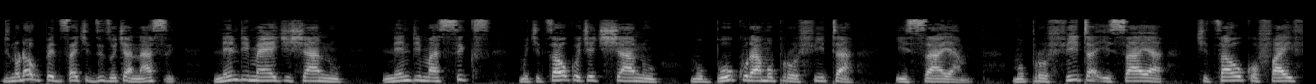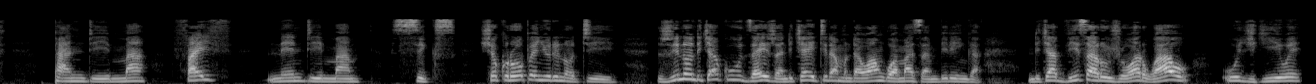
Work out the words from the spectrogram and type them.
ndinoda kupedzisa chidzidzo chanhasi nendima yechishanu nendima 6 muchitsauko chechishanu mubhuku ramuprofita isaya. Muprofita isaya chitsauko 5 pandima 5 nendima 6 shoko roupenyu rinoti zvino ndichakuudzai zvandichaitira munda wangu wamazambiringa ndichabvisa ruzhowa rwawo udyiwe.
